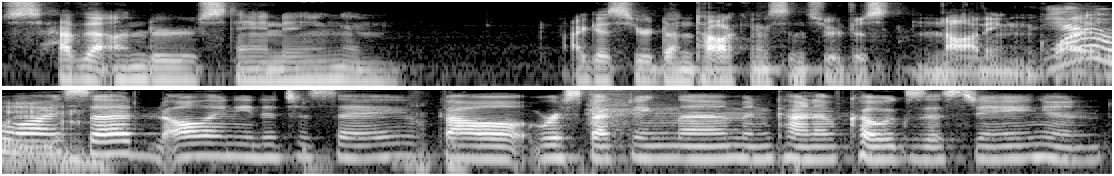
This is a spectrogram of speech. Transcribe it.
just have that understanding. And I guess you're done talking since you're just nodding quietly. Yeah, well, I said all I needed to say about respecting them and kind of coexisting and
